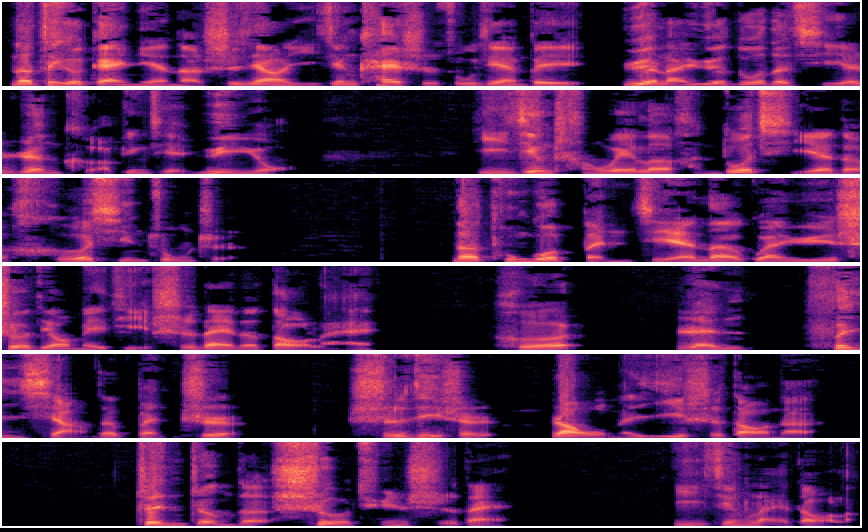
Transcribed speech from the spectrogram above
那这个概念呢，实际上已经开始逐渐被越来越多的企业认可并且运用。已经成为了很多企业的核心宗旨。那通过本节呢，关于社交媒体时代的到来和人分享的本质，实际是让我们意识到呢，真正的社群时代已经来到了。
